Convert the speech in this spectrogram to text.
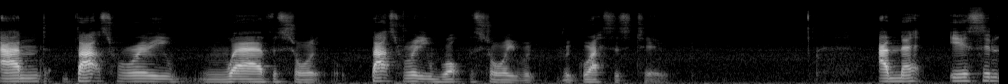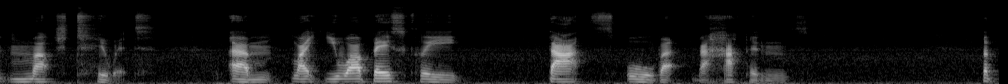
And that's really where the story that's really what the story re regresses to and there isn't much to it. Um, like you are basically that's all that that happens. But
